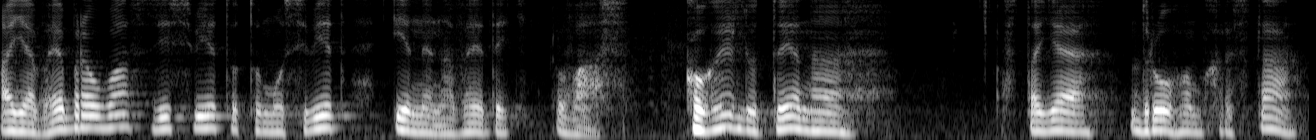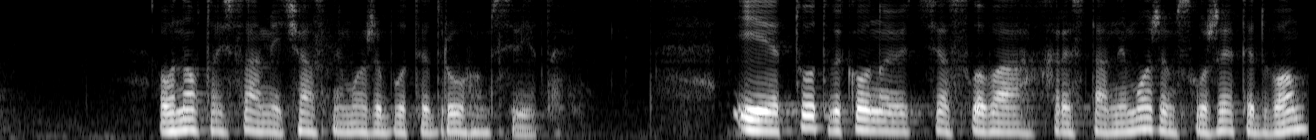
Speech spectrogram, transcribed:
а я вибрав вас зі світу, тому світ і ненавидить вас. Коли людина стає другом Христа, вона в той самий час не може бути другом світові. І тут виконуються слова Христа: не можемо служити двом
